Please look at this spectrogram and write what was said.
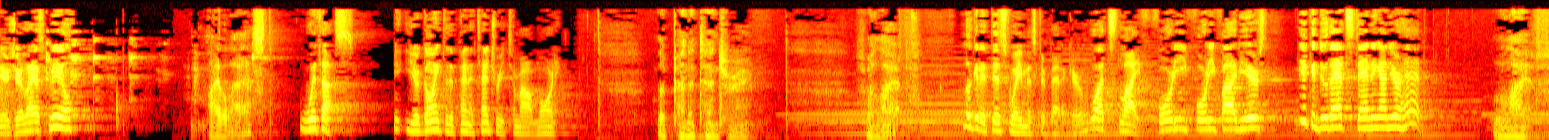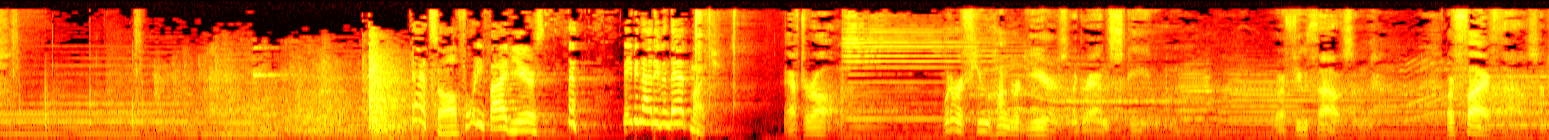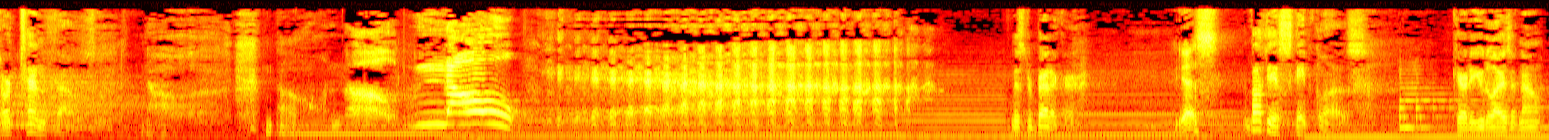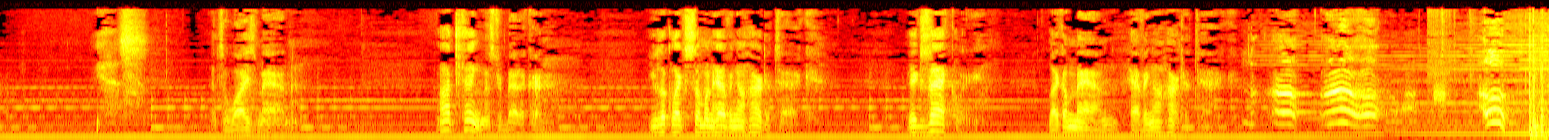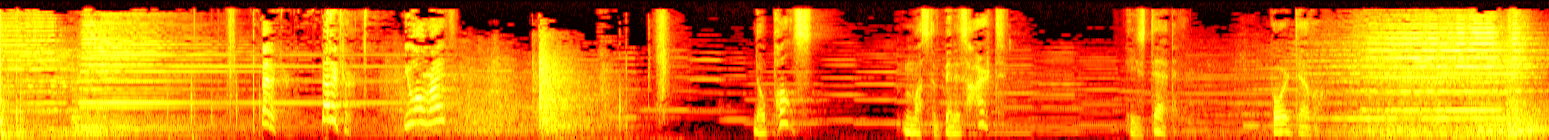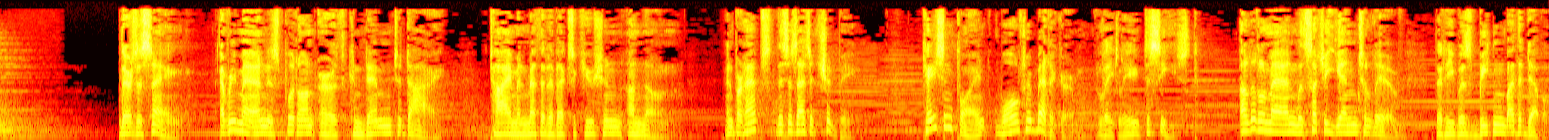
Here's your last meal. My last? With us. You're going to the penitentiary tomorrow morning. The penitentiary. For life. Look at it this way, Mr. Bedeker. What's life? 40, 45 years? You can do that standing on your head. Life. That's all. 45 years. Maybe not even that much. After all, what are a few hundred years in the grand scheme? Or a few thousand? Or five thousand? Or ten thousand? No, no, no! No! Mr. Bedeker. Yes? About the escape clause. Care to utilize it now? Yes. That's a wise man. Odd thing, Mr. Bedeker. You look like someone having a heart attack. Exactly. Like a man having a heart attack. Oh! Bedeker! Bedeker! You all right? No pulse. Must have been his heart. He's dead. Poor devil. There's a saying every man is put on earth condemned to die, time and method of execution unknown. And perhaps this is as it should be. Case in point, Walter Bedeker, lately deceased. A little man with such a yen to live that he was beaten by the devil,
